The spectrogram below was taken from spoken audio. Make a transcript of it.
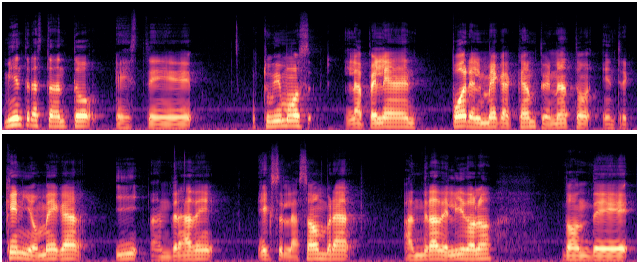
Mientras tanto, este, tuvimos la pelea por el mega campeonato entre Kenny Omega y Andrade, ex La Sombra, Andrade el ídolo, donde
